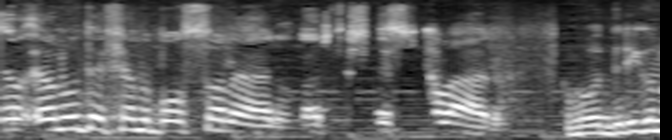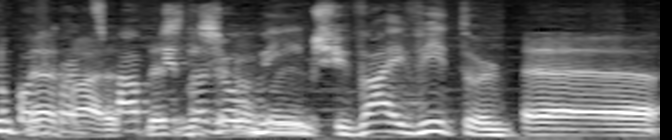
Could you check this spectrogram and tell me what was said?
eu, eu não defendo Bolsonaro, pode deixar isso claro. Rodrigo não pode É, claro, participar porque deixa- tá de concluir. ouvinte. Vai, Vitor. É,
